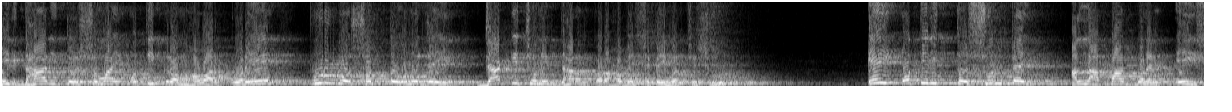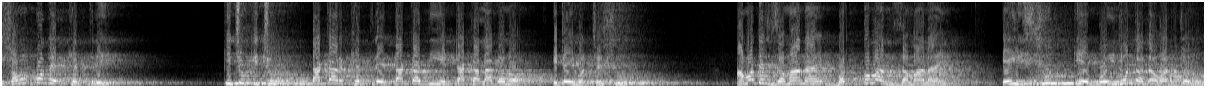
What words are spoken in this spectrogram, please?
নির্ধারিত সময় অতিক্রম হওয়ার পরে, পূর্ব শর্ত অনুযায়ী যা কিছু নির্ধারণ করা হবে, সেটাই হচ্ছে সুদ এই অতিরিক্ত সুদটাই আল্লাহ পাক বলেন, এই সম্পদের ক্ষেত্রে, কিছু কিছু টাকার ক্ষেত্রে, টাকা দিয়ে টাকা লাগানো, এটাই হচ্ছে সুদ আমাদের জামানায়, বর্তমান জামানায় এই সুদকে বৈধতা দেওয়ার জন্য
